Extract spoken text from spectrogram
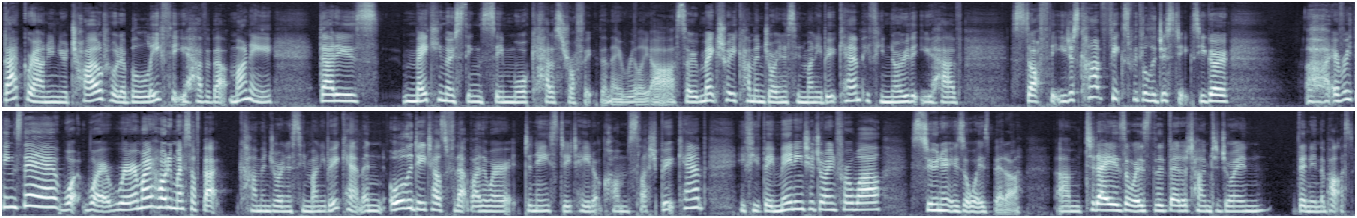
background, in your childhood, a belief that you have about money that is making those things seem more catastrophic than they really are. So make sure you come and join us in Money Boot Camp if you know that you have stuff that you just can't fix with the logistics. You go, oh, everything's there. What, where, where am I holding myself back? Come and join us in Money Bootcamp. And all the details for that, by the way, are at denisedt.com slash bootcamp. If you've been meaning to join for a while, sooner is always better. Um, today is always the better time to join than in the past.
